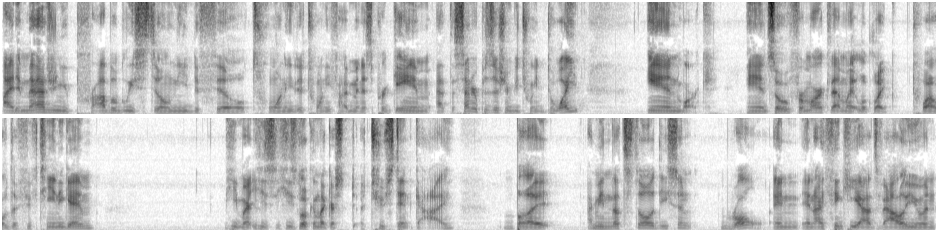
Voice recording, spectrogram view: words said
I'd imagine you probably still need to fill 20 to 25 minutes per game at the center position between Dwight and Marc. And so for Marc, that might look like 12 to 15 a game. He might he's he's looking like a, a two stint guy, but I mean that's still a decent role, and and I think he adds value. And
